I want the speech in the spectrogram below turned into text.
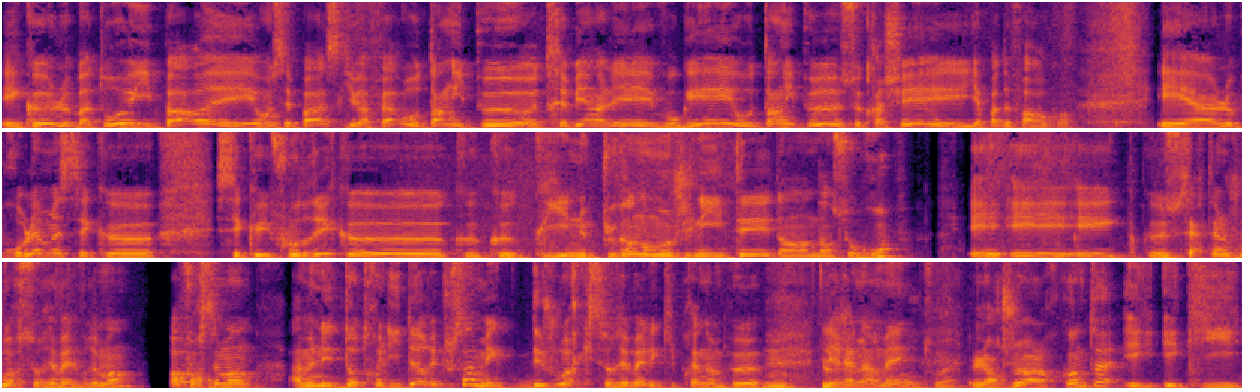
Et que le bateau, il part et on ne sait pas ce qu'il va faire. Autant il peut très bien aller voguer, autant il peut se cracher et il n'y a pas de phare. Quoi. Et euh, le problème, c'est que c'est qu'il faudrait que, qu'il y ait une plus grande homogénéité dans, dans ce groupe et, et, que certains joueurs se révèlent vraiment. Pas forcément amener d'autres leaders et tout ça, mais des joueurs qui se révèlent et qui prennent un peu mmh. les rênes en main, leur jeu à leur compte, et, et qui,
